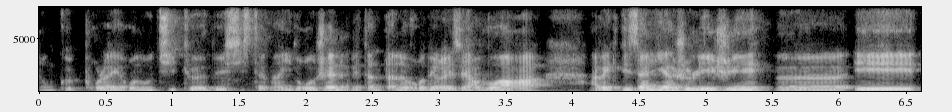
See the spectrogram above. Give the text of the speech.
donc pour l'aéronautique des systèmes à hydrogène mettant en œuvre des réservoirs avec des alliages légers euh, et,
